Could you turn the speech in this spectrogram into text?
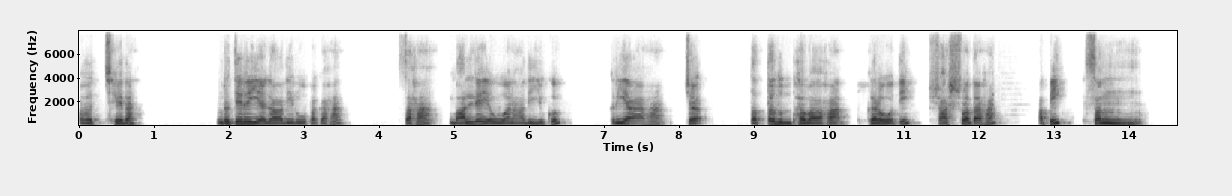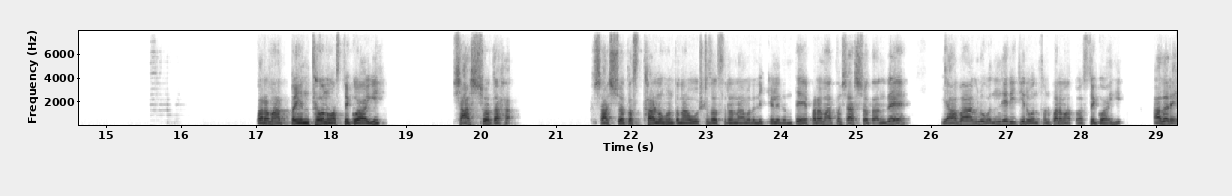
ಪದಚ್ಛೇದ ನೃತಿರ್ಯಗಾದಿ ರೂಪಕಃ ಸಹ ಬಾಲ್ಯ ಯೌವನಾದಿಯುಕ್ ಕ್ರಿಯಾಃ ಚ ತತ್ತದುದ್ಭವಾಹ ಕರೋತಿ ಶಾಶ್ವತಃ ಅಪಿ ಸನ್ ಪರಮಾತ್ಮ ಎಂಥವನು ವಾಸ್ತವಿಕವಾಗಿ ಶಾಶ್ವತಃ ಶಾಶ್ವತ ಸ್ಥಾಣು ಅಂತ ನಾವು ಅಷ್ಟು ನಾಮದಲ್ಲಿ ಕೇಳಿದಂತೆ ಪರಮಾತ್ಮ ಶಾಶ್ವತ ಅಂದ್ರೆ ಯಾವಾಗಲೂ ಒಂದೇ ರೀತಿ ಇರುವಂತವನು ಪರಮಾತ್ಮ ವಾಸ್ತವಿಕವಾಗಿ. ಆದರೆ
